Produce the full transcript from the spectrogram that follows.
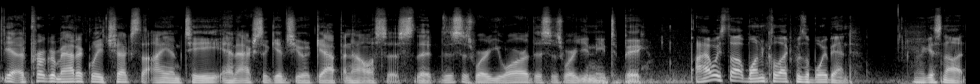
Yeah, it programmatically checks the IMT and actually gives you a gap analysis that this is where you are, this is where you need to be. I always thought OneCollect was a boy band. I guess not.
